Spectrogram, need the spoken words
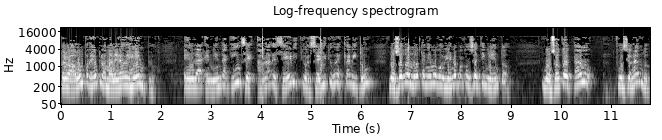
pero aún, por ejemplo, a manera de ejemplo, en la enmienda 15 habla de servicio, el servicio es una esclavitud. Nosotros no tenemos gobierno por consentimiento. Nosotros estamos funcionando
